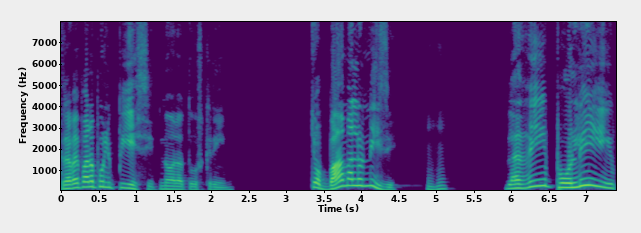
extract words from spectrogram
τραβάει πάρα πολύ πίεση την ώρα του screen. Και ο Μπαμ αλωνίζει. Μμμ. Δηλαδή, πολύ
